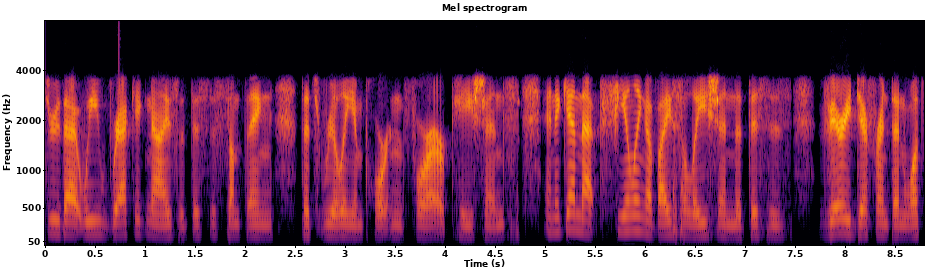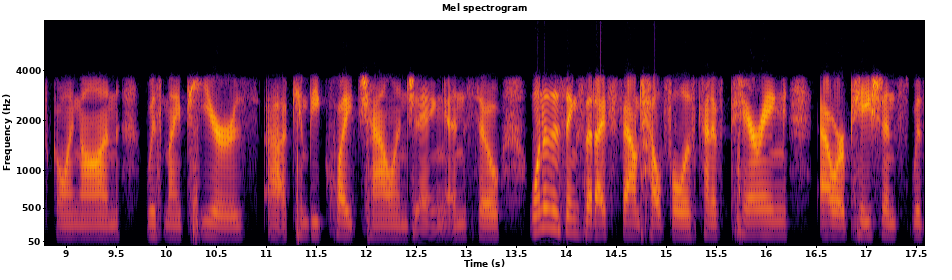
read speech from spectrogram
through that, we recognize that this is something that's really important for our patients. And again, that feeling of isolation isolation that this is very different than what's going on with my peers uh, can be quite challenging. And so, one of the things that I've found helpful is kind of pairing our patients with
